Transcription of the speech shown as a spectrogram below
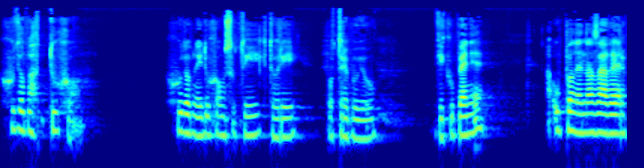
Chudoba duchom. Chudobní duchom sú tí, ktorí potrebujú vykúpenie. A úplne na záver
